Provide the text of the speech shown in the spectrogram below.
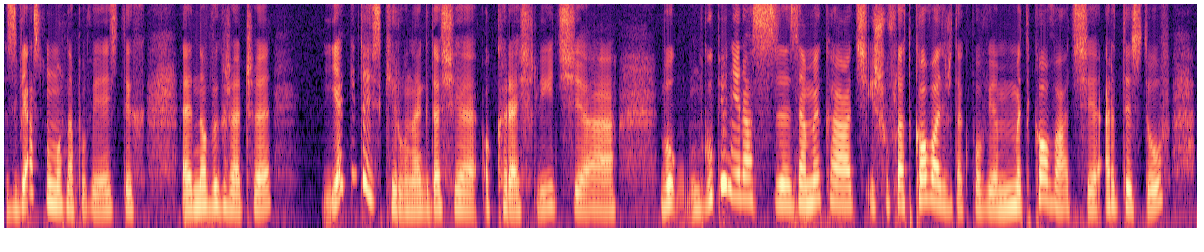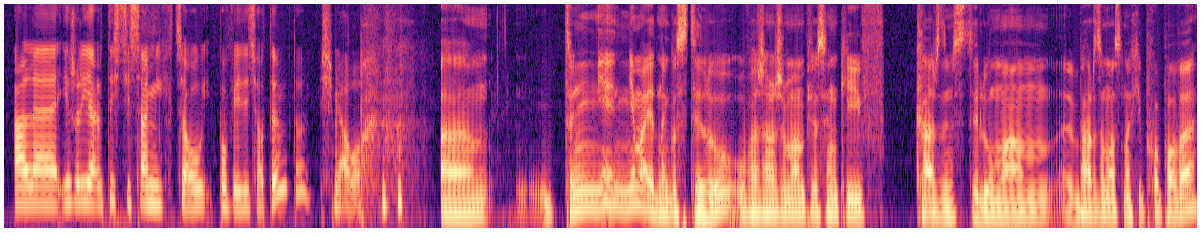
zwiastun, można powiedzieć, tych e, nowych rzeczy. Jaki to jest kierunek, da się określić? E, Bo głupio nieraz zamykać i szufladkować, że tak powiem, metkować artystów, ale jeżeli artyści sami chcą powiedzieć o tym, to śmiało. Um, to nie, nie ma jednego stylu. Uważam, że mam piosenki w każdym stylu. Mam e, bardzo mocno hip-hopowe,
